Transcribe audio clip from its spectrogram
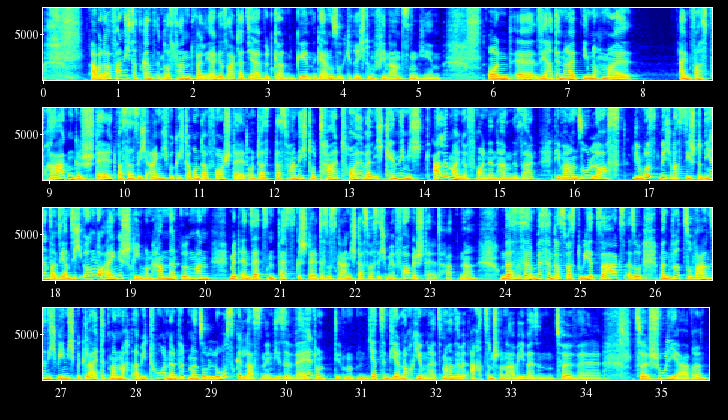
Aber da fand ich das ganz interessant, weil er gesagt hat, ja, er ge- gerne so Richtung Finanzen gehen. Und äh, sie hat dann halt ihn nochmal einfach Fragen gestellt, was er sich eigentlich wirklich darunter vorstellt. Und das, das fand ich total toll, weil ich kenne nämlich, alle meine Freundinnen haben gesagt, die waren so lost, die wussten nicht, was sie studieren sollen. Sie haben sich irgendwo eingeschrieben und haben dann irgendwann mit Entsetzen festgestellt, das ist gar nicht das, was ich mir vorgestellt habe. Ne? Und das ist ja ein bisschen das, was du jetzt sagst. Also man wird so wahnsinnig wenig begleitet, man macht Abitur und dann wird man so losgelassen in diese Welt. Und die, jetzt sind die ja noch jünger, jetzt machen sie mit 18 schon Abi, weil sie zwölf, äh, zwölf Schuljahre.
